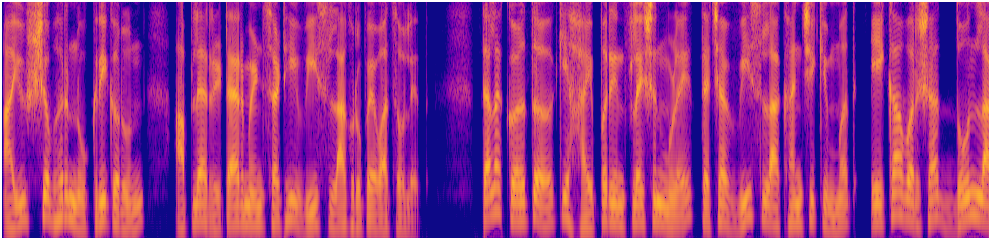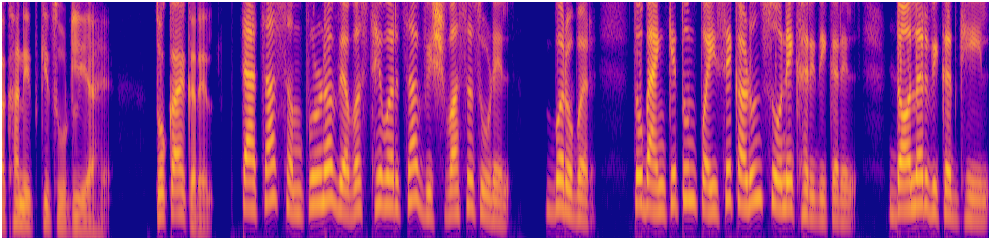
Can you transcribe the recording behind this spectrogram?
आयुष्यभर नोकरी करून आपल्या रिटायरमेंटसाठी वीस लाख रुपये वाचवलेत. त्याला कळतं की हायपर इन्फ्लेशनमुळे त्याच्या वीस लाखांची किंमत एका वर्षात दोन लाखांइतकीच उरली आहे. तो काय करेल? त्याचा संपूर्ण व्यवस्थेवरचा विश्वासच उडेल. बरोबर तो बँकेतून पैसे काढून सोने खरेदी करेल डॉलर विकत घेईल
